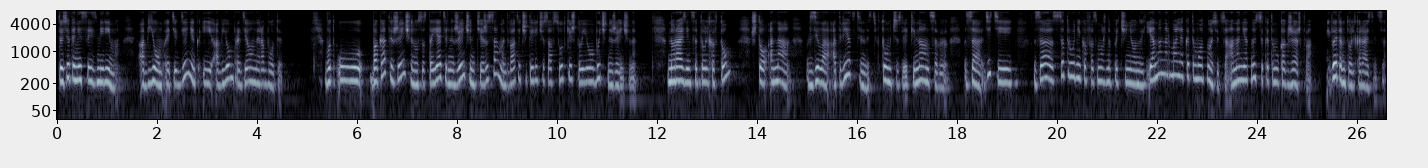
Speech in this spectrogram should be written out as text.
То есть это несоизмеримо. Объем этих денег и объем проделанной работы. Вот у богатых женщин, у состоятельных женщин те же самые 24 часа в сутки, что и у обычной женщины. Но разница только в том, что она взяла ответственность, в том числе финансовую, за детей, за сотрудников, возможно, подчиненных, и она нормально к этому относится, она не относится к этому как жертва. И в этом только разница.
